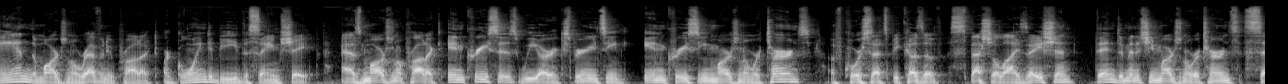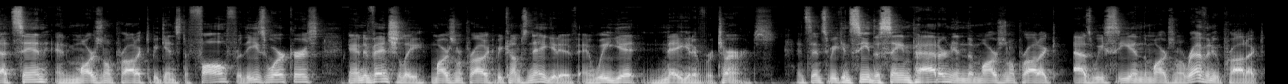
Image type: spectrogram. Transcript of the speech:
and the marginal revenue product are going to be the same shape. As marginal product increases, we are experiencing increasing marginal returns. Of course, that's because of specialization. Then diminishing marginal returns sets in and marginal product begins to fall for these workers. And eventually, marginal product becomes negative and we get negative returns. And since we can see the same pattern in the marginal product as we see in the marginal revenue product,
